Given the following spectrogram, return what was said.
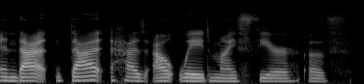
And that that has outweighed my fear of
